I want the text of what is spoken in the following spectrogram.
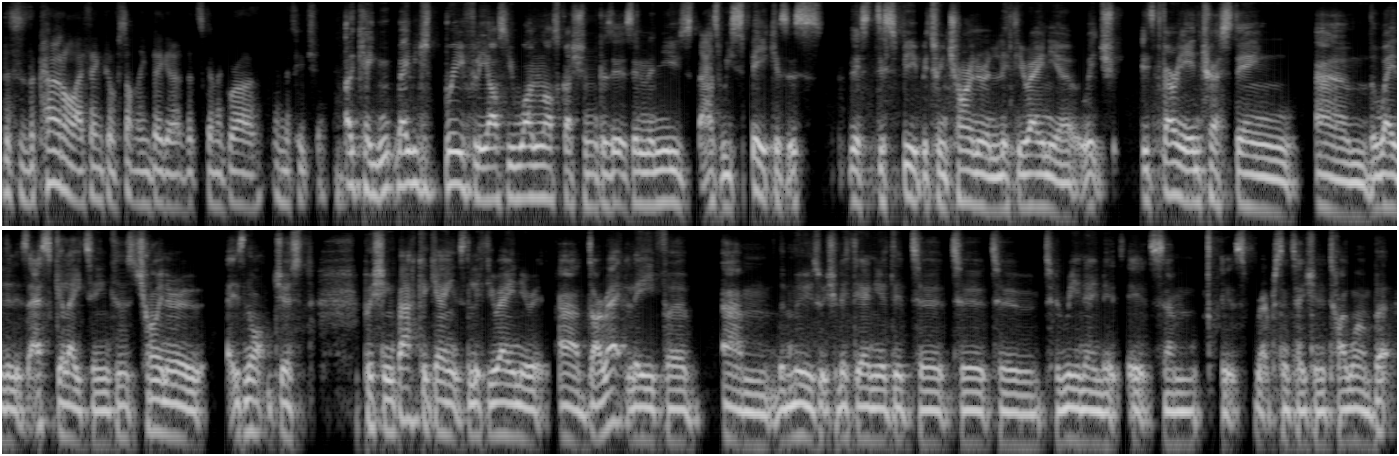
this is the kernel, I think, of something bigger that's going to grow in the future. Okay, maybe just briefly ask you one last question because it's in the news as we speak. Is this this dispute between China and Lithuania, which is very interesting, um, the way that it's escalating because China is not just pushing back against Lithuania uh, directly for um, the moves which Lithuania did to to to to rename it, its um, its representation in Taiwan, but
